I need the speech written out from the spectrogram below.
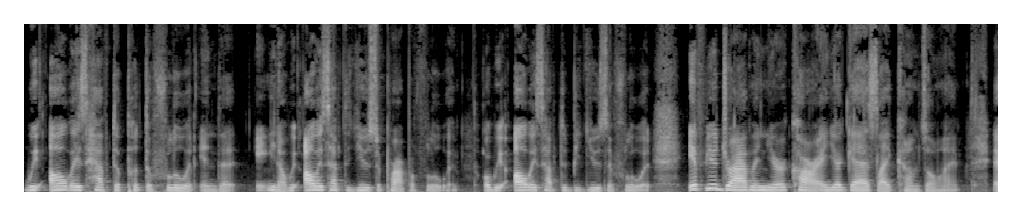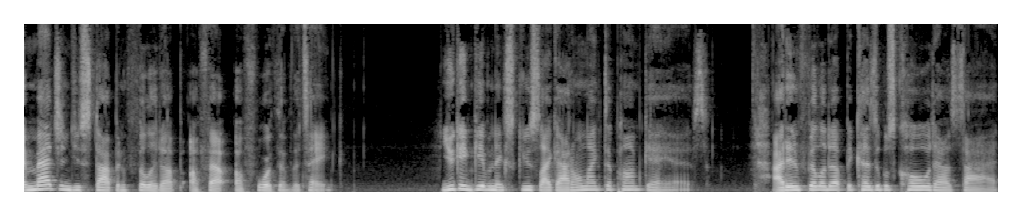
we always have to put the fluid in the you know we always have to use the proper fluid or we always have to be using fluid if you're driving your car and your gas light comes on imagine you stop and fill it up a, fa- a fourth of the tank you can give an excuse like i don't like to pump gas I didn't fill it up because it was cold outside.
